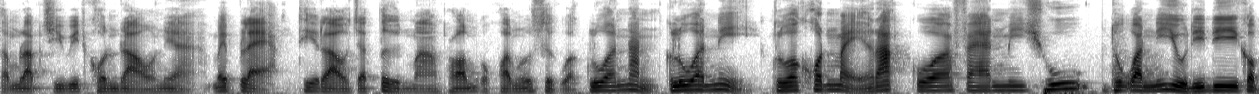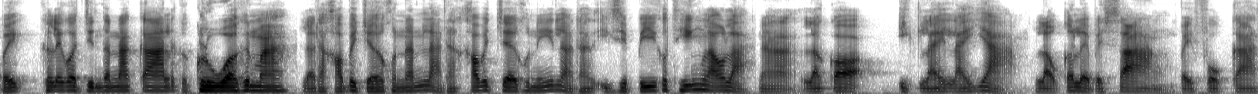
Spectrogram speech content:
สำหรับชีวิตคนเราเนี่ยไม่แปลกที่เราจะตื่นมาพร้อมกับความรู้สึกว่ากลัวนั่น กลัวนี่ กลัวคนไม่รักกลัวแฟนมีชู้ ทุกวันนี้อยู่ดีๆ ก็ไปเขาเรียกว่าจินตนาการแล้วก็กลัวขึ้นมา แล้วถ้าเขาไปเจอคนนั้นล่ะถ้าเขาไปเจอคนนี้ล่ะถ้าอีกสิปีก็ทิ้งเราล่ะนะแล้วก็อีกหลาย ๆ อย่าง เราก็เลยไปสร้างไปโฟกัส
